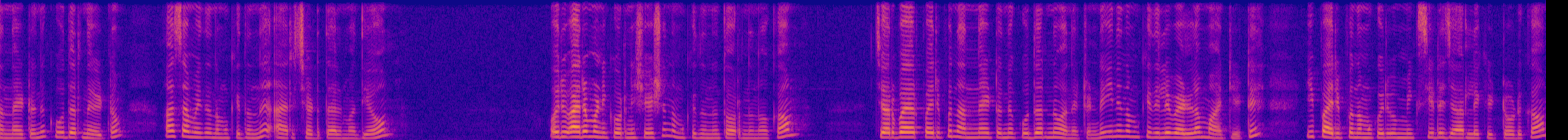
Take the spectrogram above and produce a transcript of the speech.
നന്നായിട്ടൊന്ന് കുതിർന്ന് കിട്ടും. ആ സമയത്ത് നമുക്കിതൊന്ന് അരച്ചെടുത്താൽ മതിയാവും. ഒരു അരമണിക്കൂറിന് ശേഷം നമുക്കിതൊന്ന് തുറന്ന് നോക്കാം. ചെറുപയർ പരിപ്പ് നന്നായിട്ടൊന്ന് കുതിർന്ന് വന്നിട്ടുണ്ട്. ഇനി നമുക്കിതിൽ വെള്ളം മാറ്റിയിട്ട് ഈ പരിപ്പ് നമുക്കൊരു മിക്സിയുടെ ജാറിലേക്ക് ഇട്ട് കൊടുക്കാം.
